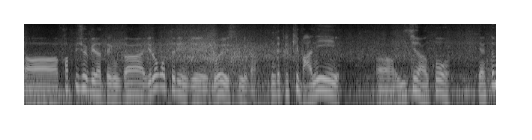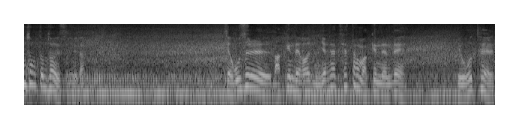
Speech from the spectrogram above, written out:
어, 커피숍이라든가 이런 것들이 이제 모여 있습니다. 근데 그렇게 많이 어, 있진 않고 그냥 뜸성뜸성 있습니다. 제 옷을 맡긴 데거든요. 세- 세탁 맡긴 데인데 이 호텔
